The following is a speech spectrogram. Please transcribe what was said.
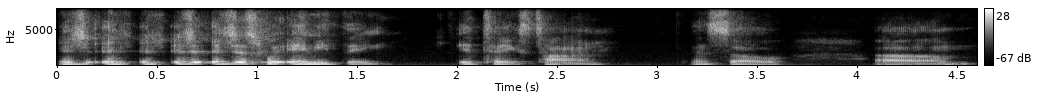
it's it's, it's just with anything, it takes time. And so, um,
